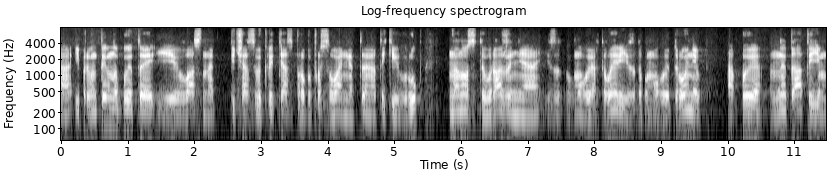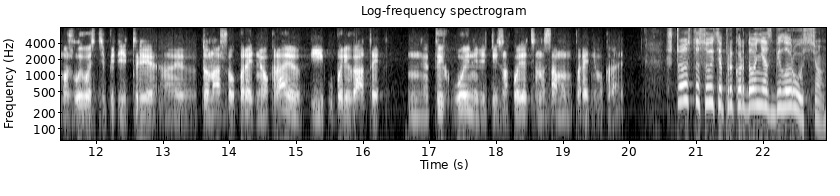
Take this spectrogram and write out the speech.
е, і превентивно бити, і власне під час викриття спроби просування таких груп наносити ураження і за допомогою артилерії, і за допомогою дронів, аби не дати їм можливості підійти е, до нашого переднього краю і уберігати тих воїнів, які знаходяться на самому передньому краї. Що стосується прикордоння з Білоруссю?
